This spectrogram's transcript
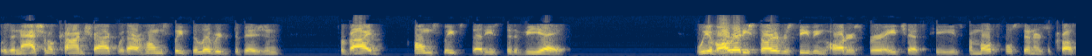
was a national contract with our home sleep delivery division to provide home sleep studies to the VA. We have already started receiving orders for HSTs from multiple centers across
